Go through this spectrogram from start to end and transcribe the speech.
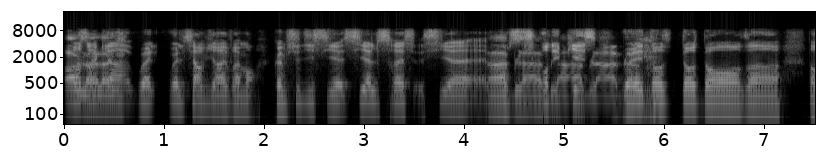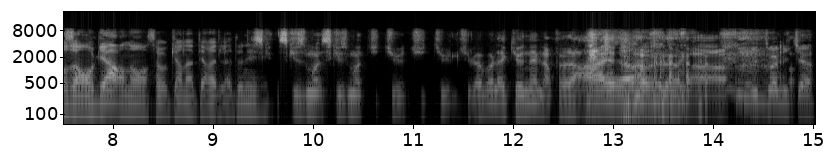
dans oh là un là, cas où elle, où elle servirait vraiment. Comme je te dis, si, elle- si elle serait, si elle, bla, pour, bla, pour des pièces, bla, dans, dans, dans un, dans un hangar, non, ça n'a aucun intérêt de la donner. Excuse-moi, excuse-moi, tu, tu, tu, tu, tu la vois la quenelle? Enfin, arrête, oh là là. Et toi, Mika?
